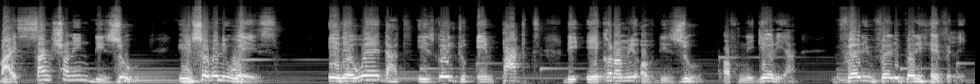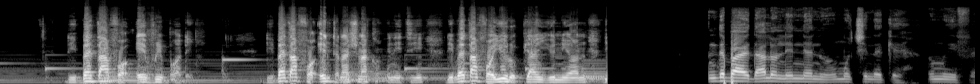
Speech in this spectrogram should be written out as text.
by sanctioning the zoo in so many ways, in a way that is going to impact the economy of the zoo of Nigeria very, very, very heavily, the better for everybody. The better for international community, the better for European Union, ụmụ chineke ụmụ ife.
